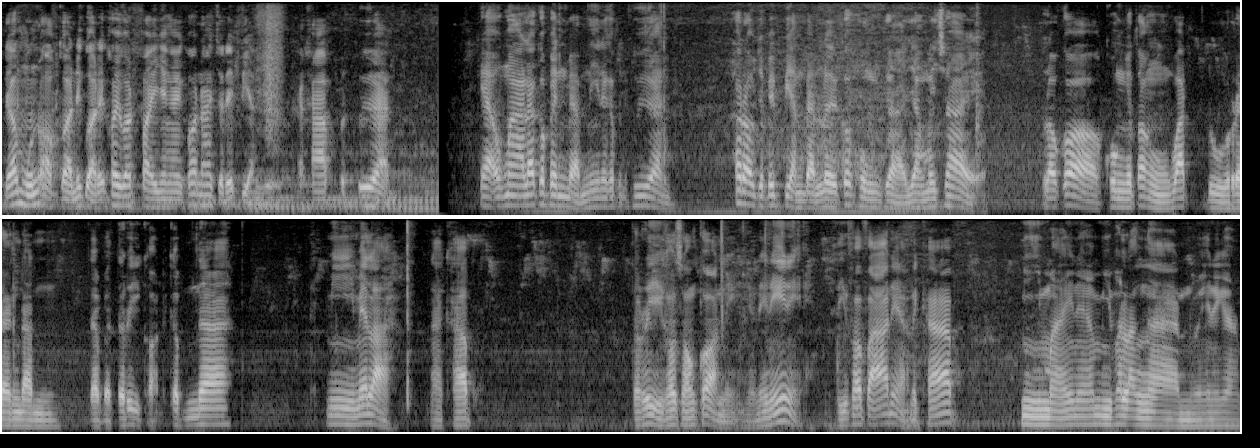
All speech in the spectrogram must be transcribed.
เดี๋ยวหมุนออกก่อนดีกว่าได้ค่อยวัดไฟยังไงก็น่าจะได้เปลี่ยนอยู่นะครับเพื่อนๆ แกะออกมาแล้วก็เป็นแบบนี้นะครับเพื่อนๆถ้าเราจะไปเปลี่ยนแบตเลยก็คงจะยังไม่ใช่ เราก็คงจะต้องวัดดูแรงดันจากแบตเตอรี่ก่อนครับนะ มีไหมล่ะนะครับแบตเตอรี่เขาสองก้อนนี่อย่างในนี้นี่สีฟ้าๆเนี่ยนะครับ มีไหมนะครับมีพลังงานไหมนะครับ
